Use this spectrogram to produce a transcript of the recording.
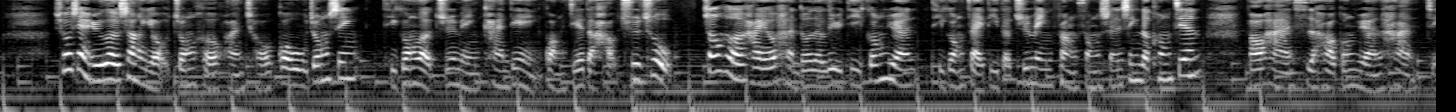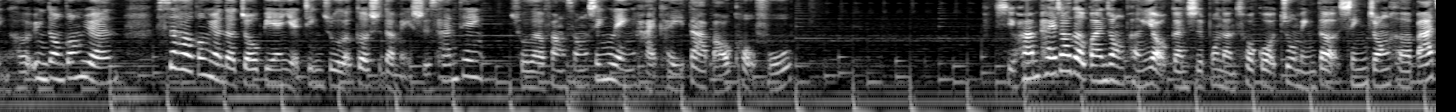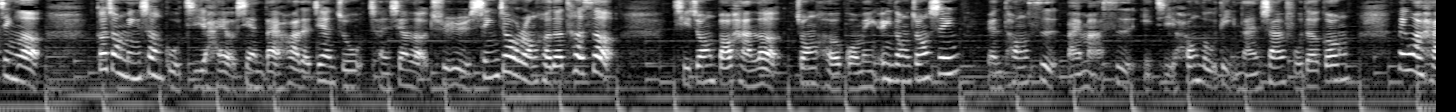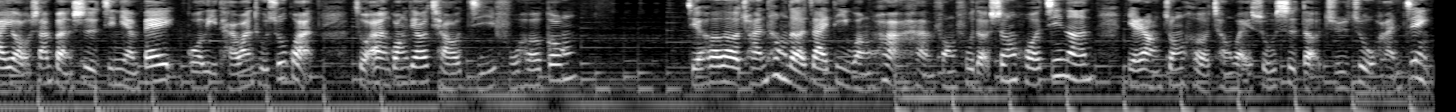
休闲娱乐上有中和环球购物中心，提供了居民看电影、逛街的好去处。中和还有很多的绿地公园，提供在地的居民放松身心的空间，包含四号公园和锦和运动公园。四号公园的周边也进驻了各式的美食餐厅，除了放松心灵，还可以大饱口福。喜欢拍照的观众朋友，更是不能错过著名的新中和八景了。各种名胜古迹，还有现代化的建筑，呈现了区域新旧融合的特色。其中包含了中和国民运动中心、圆通寺、白马寺以及烘炉地南山福德宫，另外还有山本市纪念碑、国立台湾图书馆、左岸光雕桥及福和宫，结合了传统的在地文化和丰富的生活机能，也让中和成为舒适的居住环境。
